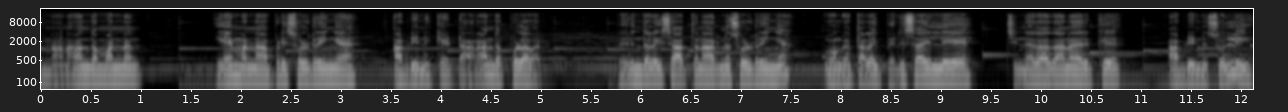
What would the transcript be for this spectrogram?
சொன்னானா அந்த மன்னன். ஏன் மன்னா அப்படி சொல்றீங்க? அப்படின்னு கேட்டாரா அந்த புலவர். பெருந்தலை சாத்தனார்னு சொல்றீங்க? உங்கள் தலை பெருசா இல்லையே சின்னதாக தானே இருக்கு அப்படின்னு சொல்லி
